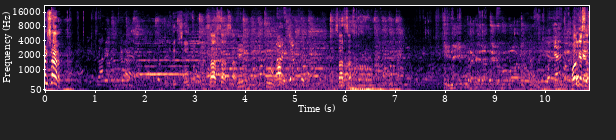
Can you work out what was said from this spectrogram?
చూడండి sir. Sir sir sir. Sir sir. Okay sir.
